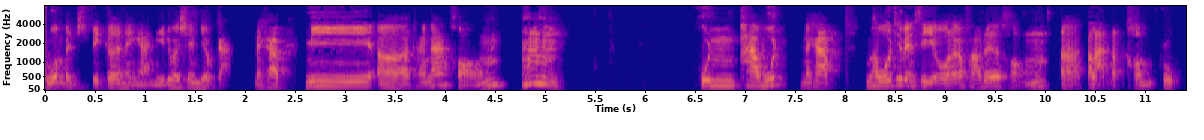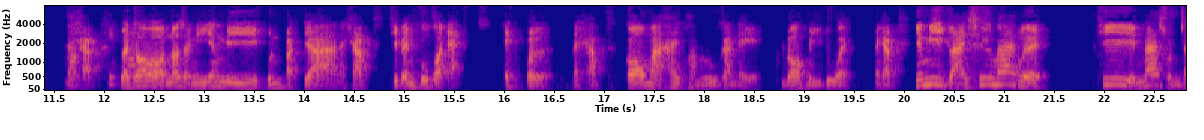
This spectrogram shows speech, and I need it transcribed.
ร่วมเป็นสปิเกอร์ในงานนี้ด้วยเช่นเดียวกันนะครับ มีเอ่อทางด้านของคุณพาวุฒินะครับ คุณพาวุฒิที่เป็น CEO แล้วก็ founder ของเอ่อตลาด .com group นะครับค่ะพี่ปอแล้วก็นอกจากนี้ยังมีคุณปรัชญานะครับ ที่เป็น Google Ads Expert นะครับ ก็มาให้ความรู้กันในรอบนี้ด้วยนะครับ ยังมีอีกหลายชื่อมากเลย ที่น่าสนใจ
